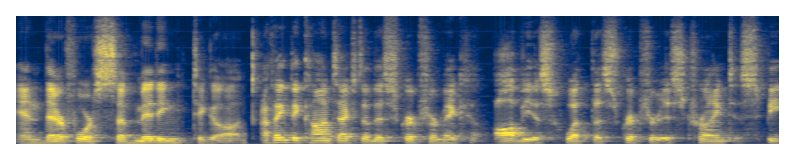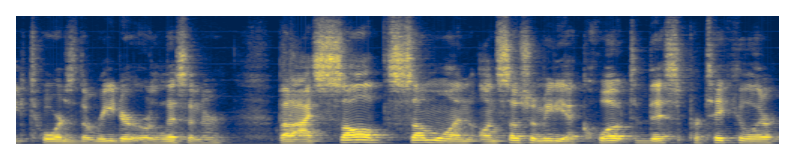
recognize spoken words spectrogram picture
and therefore submitting to God. I think the context of this scripture make obvious what the scripture is trying to speak towards the reader or listener but I saw someone on social media quote this particular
